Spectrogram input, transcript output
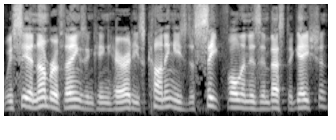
We see a number of things in King Herod. He's cunning, he's deceitful in his investigation.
